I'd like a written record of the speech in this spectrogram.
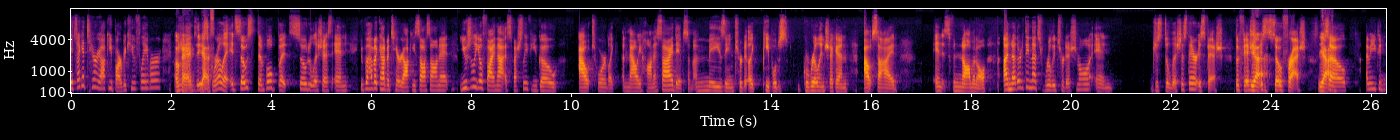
It's like a teriyaki barbecue flavor. Okay. And they yes. just grill it. It's so simple, but so delicious. And you have a kind of a teriyaki sauce on it. Usually you'll find that, especially if you go out toward like a Maui Hana side, they have some amazing, trad- like people just grilling chicken outside. And it's phenomenal. Another thing that's really traditional and just delicious there is fish. The fish Yeah. is so fresh. yeah. So, I mean, you could,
